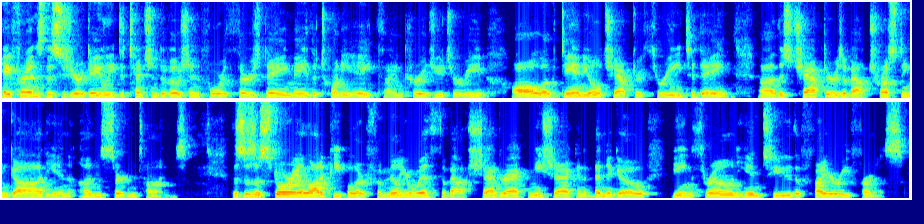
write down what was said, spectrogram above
Hey, friends, this is your daily detention devotion for Thursday, May the 28th. I encourage you to read all of Daniel chapter 3 today. Uh, this chapter is about trusting God in uncertain times. This is a story a lot of people are familiar with about Shadrach, Meshach, and Abednego being thrown into the fiery furnace.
